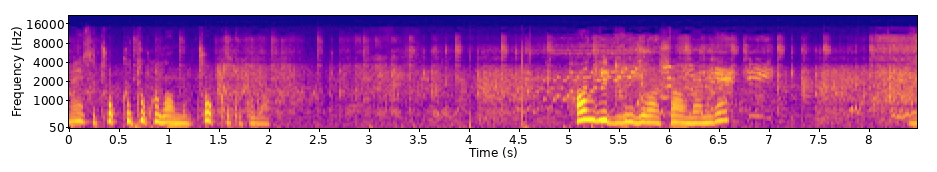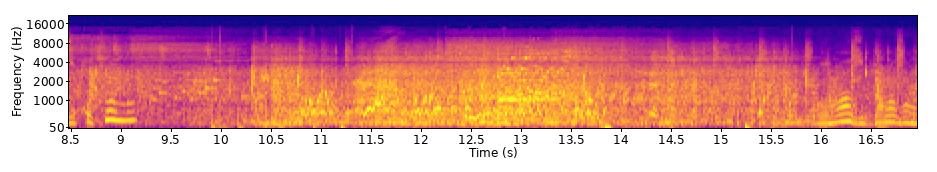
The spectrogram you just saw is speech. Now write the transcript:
Neyse çok kötü kullandım. Çok kötü kullandım. Hangi düdüğü var şu an bende? Zıplatıyor mu? O zaman zıplamaz ama.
